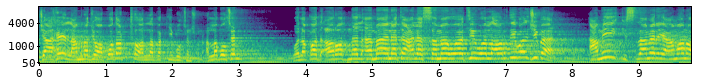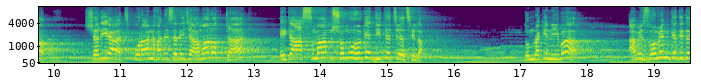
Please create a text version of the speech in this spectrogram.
জাহেল আমরা যে অপদার্থ আল্লাহ পাক কি বলছেন শুনুন আল্লাহ বলছেন ওয়ালাকাদ আরদনাল আলা সামাওয়াতি ওয়াল আরদি ওয়াল জিবাল। আমি ইসলামের এই আমানত, শরিয়াত, কোরআন, হাদিসের এই যে আমানতটা, এটা আসমান সমূহকে দিতে চেয়েছিলাম। তোমরা কি নিবা? আমি জমিনকে দিতে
